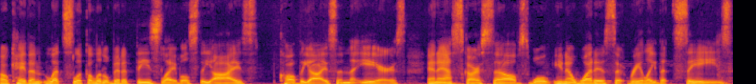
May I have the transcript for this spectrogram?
Okay, then let's look a little bit at these labels, the eyes, called the eyes and the ears, and ask ourselves, well, you know, what is it really that sees?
